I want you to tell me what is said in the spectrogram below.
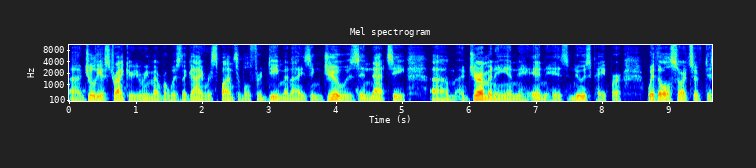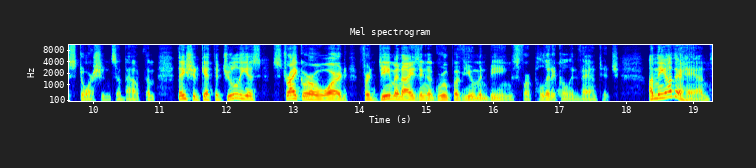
Uh, Julius Streicher, you remember, was the guy responsible for demonizing Jews in Nazi um, Germany in, in his newspaper with all sorts of distortions about them. They should get the Julius Streicher Award for demonizing a group of human beings for political advantage. On the other hand,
